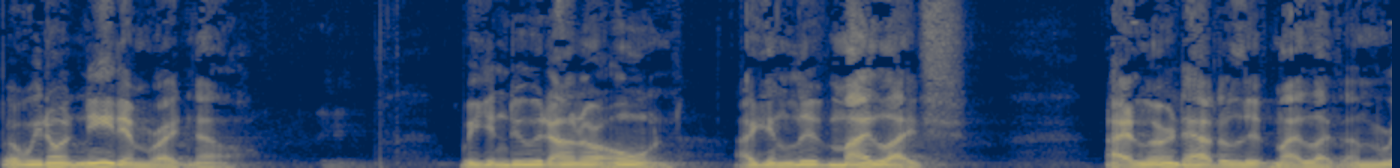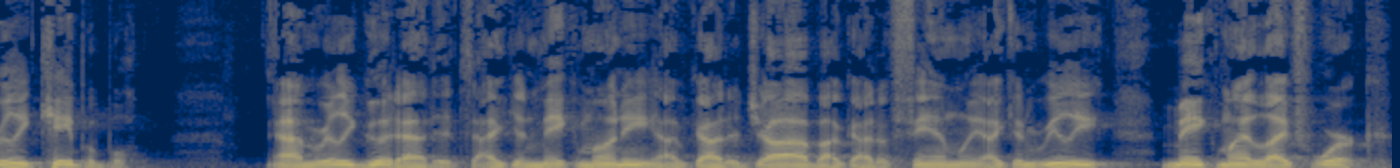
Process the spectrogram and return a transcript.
but we don't need him right now. We can do it on our own. I can live my life I learned how to live my life. I'm really capable I'm really good at it. I can make money. I've got a job. I've got a family. I can really make my life work.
